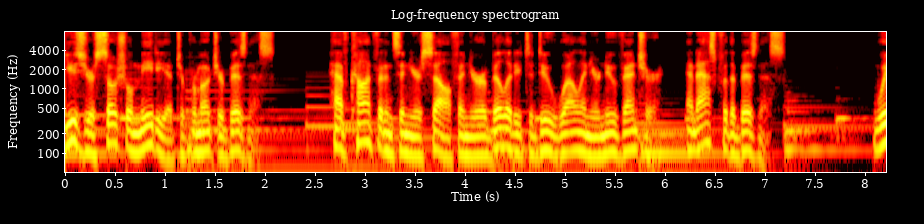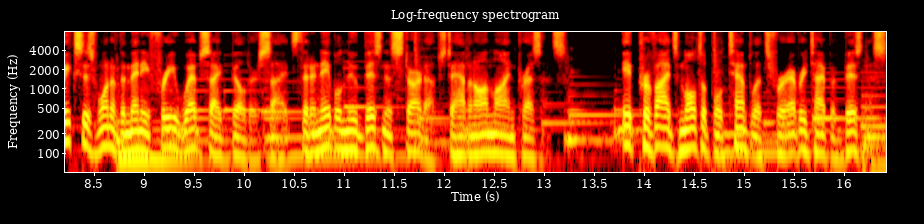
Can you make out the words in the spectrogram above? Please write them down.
Use your social media to promote your business. Have confidence in yourself and your ability to do well in your new venture, and ask for the business. Wix is one of the many free website builder sites that enable new business startups to have an online presence. It provides multiple templates for every type of business,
